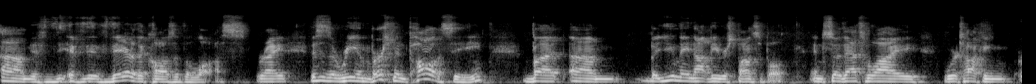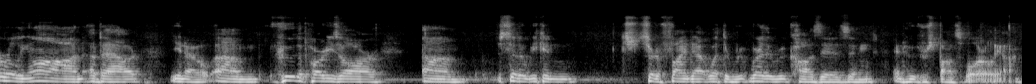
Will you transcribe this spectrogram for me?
um, if, if, if they're the cause of the loss, right? This is a reimbursement policy, but um, but you may not be responsible, and so that's why we're talking early on about you know um, who the parties are, um, so that we can sort of find out what the where the root cause is and and who's responsible early on.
